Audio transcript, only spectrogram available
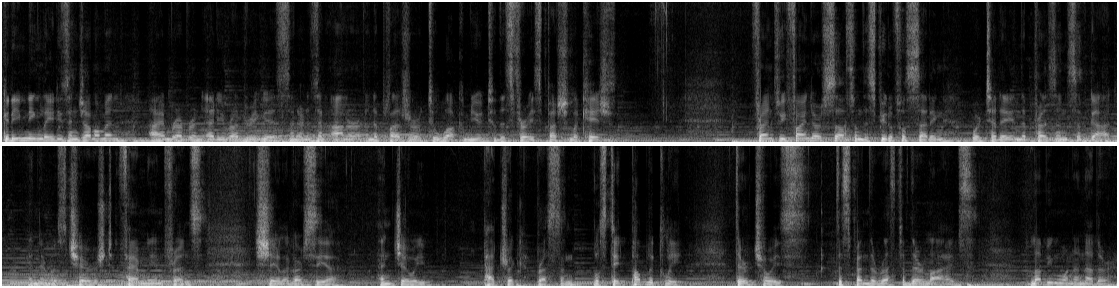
Good evening, ladies and gentlemen. I am Reverend Eddie Rodriguez, and it is an honor and a pleasure to welcome you to this very special occasion. Friends, we find ourselves in this beautiful setting where today, in the presence of God and their most cherished family and friends, Shelia Garcia and Joey Patrick Breston, will state publicly their choice to spend the rest of their lives loving one another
